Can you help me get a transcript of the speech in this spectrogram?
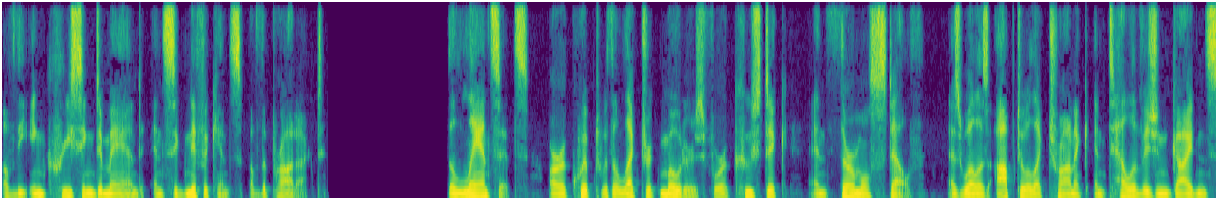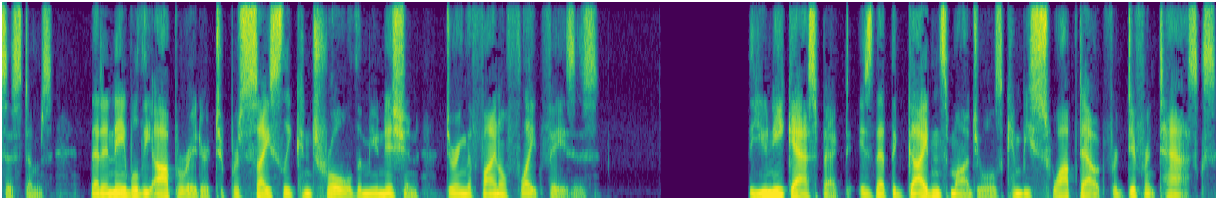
of the increasing demand and significance of the product. The Lancets are equipped with electric motors for acoustic and thermal stealth, as well as optoelectronic and television guidance systems that enable the operator to precisely control the munition during the final flight phases. The unique aspect is that the guidance modules can be swapped out for different tasks,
